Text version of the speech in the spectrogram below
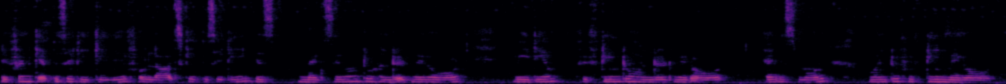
डिफरेंट कैपेसिटी के लिए for large capacity is maximum two hundred megawatt medium fifteen to hundred megawatt and small one to fifteen megawatt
